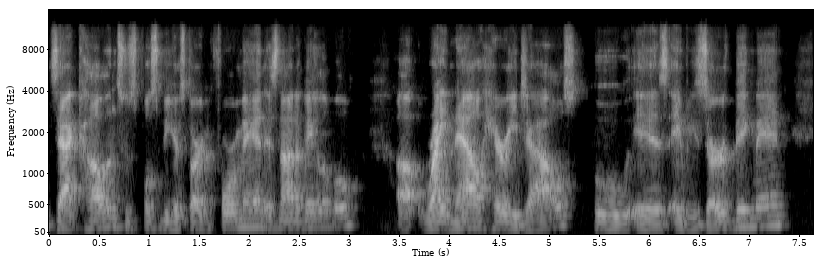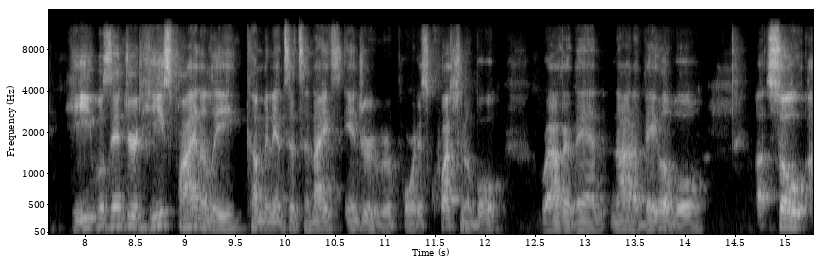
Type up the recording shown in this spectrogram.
Zach Collins, who's supposed to be your starting four man, is not available. Uh, right now, Harry Giles, who is a reserve big man, he was injured. He's finally coming into tonight's injury report as questionable rather than not available. Uh, so uh,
